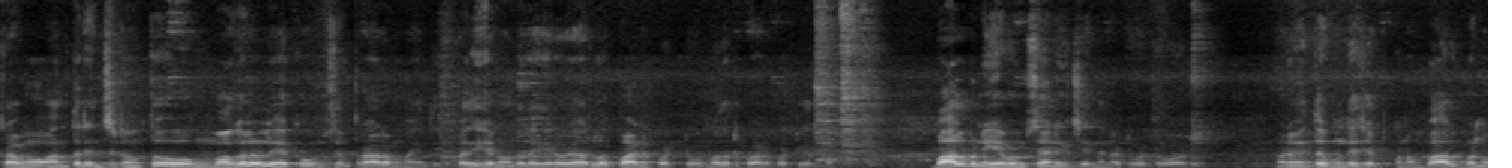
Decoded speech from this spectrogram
క్రమం అంతరించడంతో మొఘలుల యొక్క వంశం ప్రారంభమైంది. పదిహేను వందల ఇరవై ఆరులో పానిపట్టు మొదటి పానిపట్టు యుద్ధం. బాల్బన్ ఏ వంశానికి చెందినటువంటి వాడు? మనం ఇంతకుముందే చెప్పుకున్నాం బాల్బన్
